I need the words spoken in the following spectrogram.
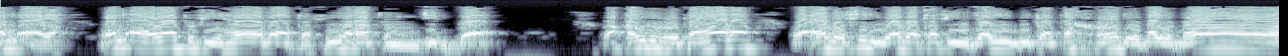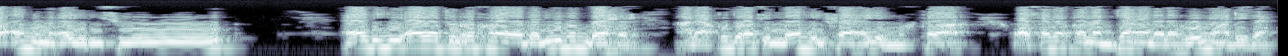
الآية والآيات في هذا كثيرة جدا. وقوله تعالى وأدخل يدك في جيبك تخرج بيضاء من غير سوء. هذه آية أخرى ودليل باهر على قدرة الله الفاعل المختار وصدق من جعل له معجزة.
